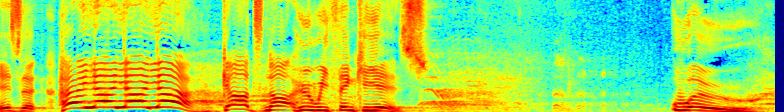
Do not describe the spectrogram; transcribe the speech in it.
is that, hey, yeah, yeah, yeah, God's not who we think He is. Whoa.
